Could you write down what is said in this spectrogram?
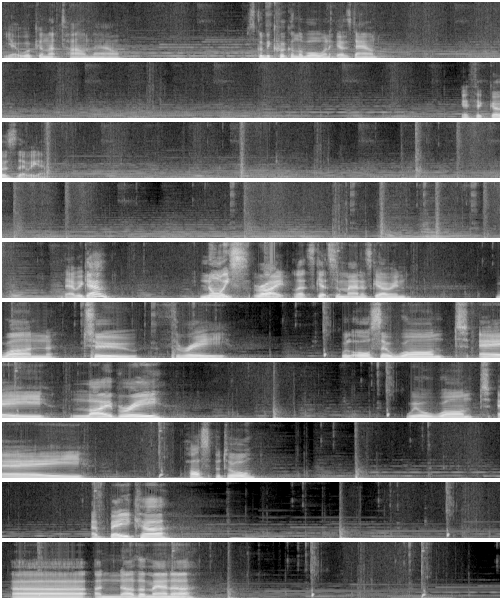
Yeah, work on that tile now. Just gotta be quick on the wall when it goes down. If it goes, there we go. There we go. Nice. Right, let's get some manors going. One, two, three. We'll also want a library. We'll want a hospital. A baker. Uh, another manor.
